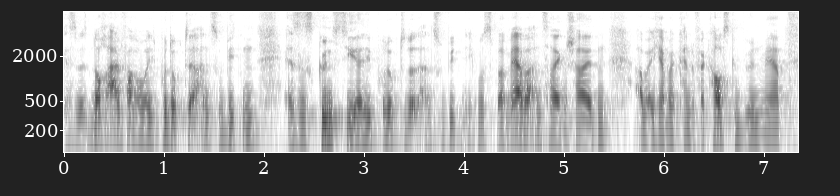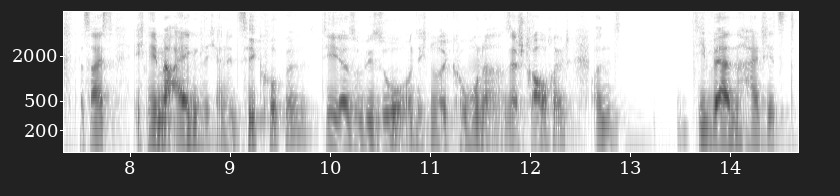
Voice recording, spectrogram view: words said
es wird noch einfacher, die Produkte anzubieten. Es ist günstiger, die Produkte dort anzubieten. Ich muss zwar Werbeanzeigen schalten, aber ich habe keine Verkaufsgebühren mehr. Das heißt, ich nehme eigentlich eine Zielgruppe, die ja sowieso und nicht nur durch Corona sehr strauchelt und die werden halt jetzt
